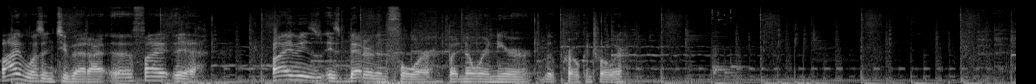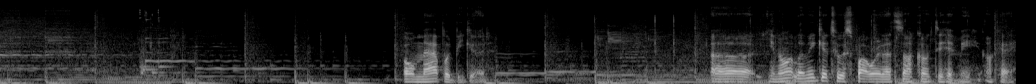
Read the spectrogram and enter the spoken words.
5 wasn't too bad. Uh, 5, yeah. 5 is, is better than 4, but nowhere near the Pro Controller. Oh, map would be good. Uh, you know what? Let me get to a spot where that's not going to hit me. Okay.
